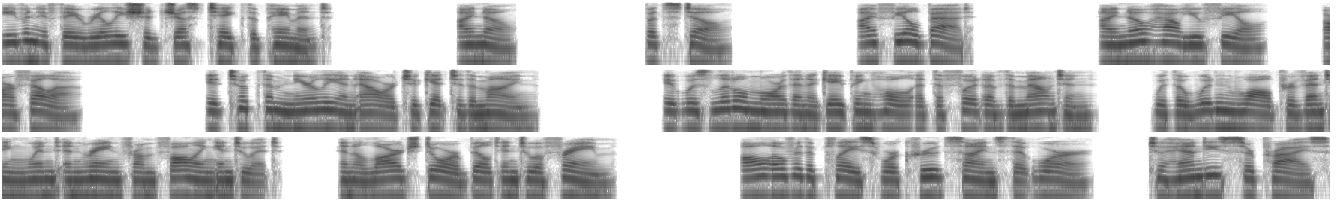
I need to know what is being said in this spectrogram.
Even if they really should just take the payment. I know. But still. I feel bad. I know how you feel, our fella. It took them nearly an hour to get to the mine. It was little more than a gaping hole at the foot of the mountain, with a wooden wall preventing wind and rain from falling into it, and a large door built into a frame. All over the place were crude signs that were, to Handy's surprise,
